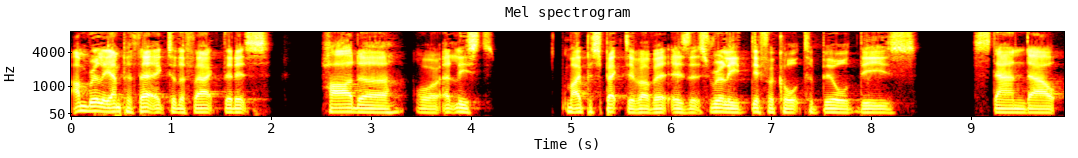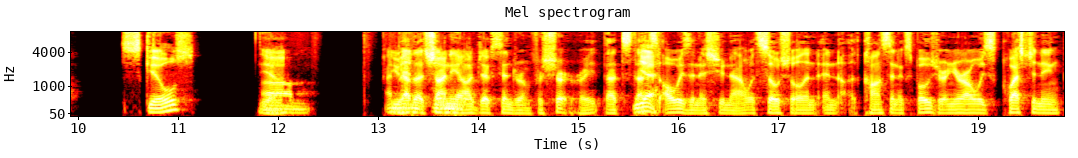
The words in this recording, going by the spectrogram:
I'm really empathetic to the fact that it's harder, or at least my perspective of it is it's really difficult to build these standout skills. Yeah. Um, you have that shiny object syndrome for sure, right? That's that's yeah. always an issue now with social and, and constant exposure, and you're always questioning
